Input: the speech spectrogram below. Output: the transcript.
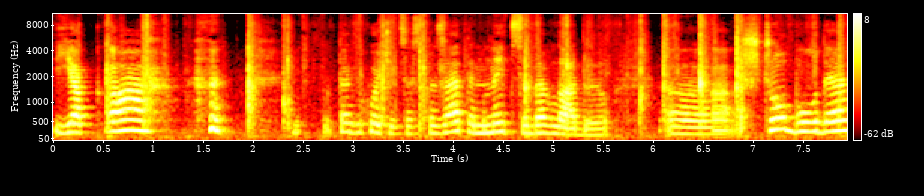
яка так хочеться сказати, мнить себе владою. Е, Що буде?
